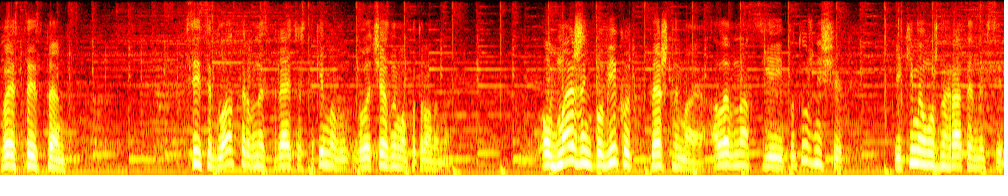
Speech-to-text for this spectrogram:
весь цей стенд, всі ці бластери вони стріляють ось такими величезними патронами. Обмежень по віку теж немає, але в нас є і потужніші, якими можна грати не всім.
